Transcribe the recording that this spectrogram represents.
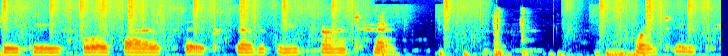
two, three, four, five, six, seven, eight, nine, ten. One, two, three.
